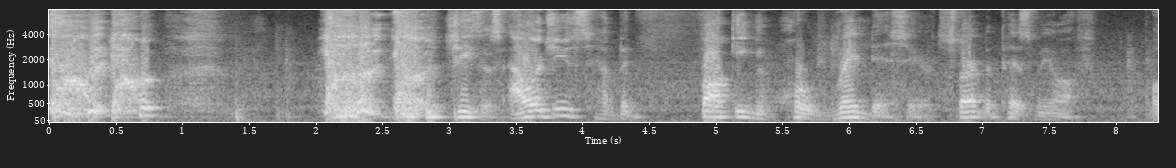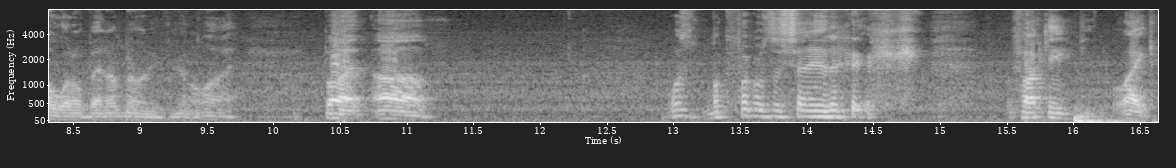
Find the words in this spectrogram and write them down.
Jesus, allergies have been fucking horrendous here. It's starting to piss me off a little bit. I'm not even gonna lie. But uh, what what the fuck was I saying? Fucking like,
